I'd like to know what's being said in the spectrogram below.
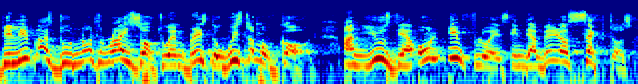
believers do not rise up to embrace the wisdom of God and use their own influence in their various sectors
